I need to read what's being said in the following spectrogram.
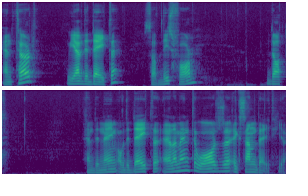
and third we have the date so this form dot and the name of the date element was exam date here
